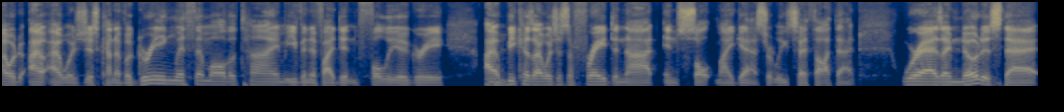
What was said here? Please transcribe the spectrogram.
I would I, I was just kind of agreeing with them all the time even if i didn't fully agree i Mm. because i was just afraid to not insult my guests or at least i thought that whereas i noticed that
